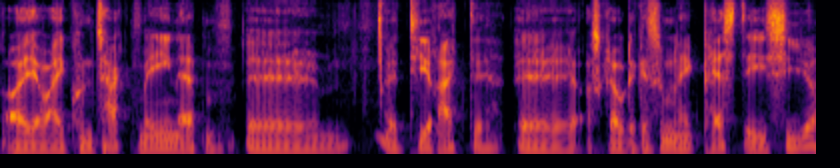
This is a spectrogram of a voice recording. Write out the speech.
og jeg var i kontakt med en af dem øh, Øh, direkte, øh, og skrev, det kan simpelthen ikke passe, det I siger.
